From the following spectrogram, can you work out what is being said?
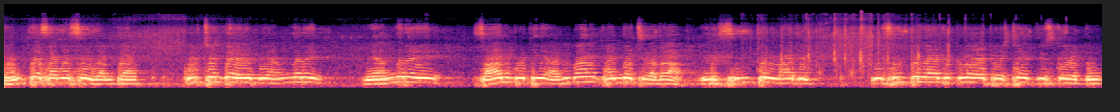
ఎంత సమస్య ఇదంతా? కూర్చుంటే మీ అందరి మీ అందరి సానుభూతి అభిమానం పొందొచ్చు కదా. ఇది సింపుల్ లాజిక్. ఈ సింపుల్ లాజిక్లో ప్రెస్టేజ్ తీసుకోవద్దు.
